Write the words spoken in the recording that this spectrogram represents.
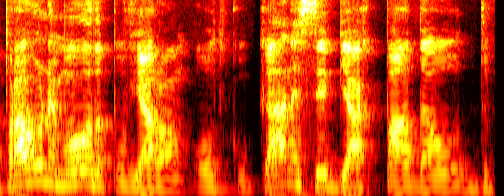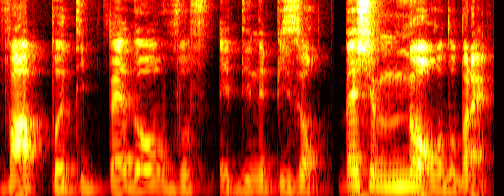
Направо не мога да повярвам от кога не се бях падал два пъти педо в един епизод. Беше много добре.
